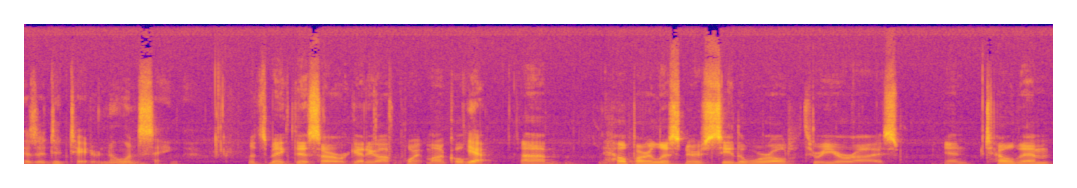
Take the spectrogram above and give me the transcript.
as a dictator. No one's saying that. Let's make this our getting off point, Michael. Yeah. Um, help our listeners see the world through your eyes and tell them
